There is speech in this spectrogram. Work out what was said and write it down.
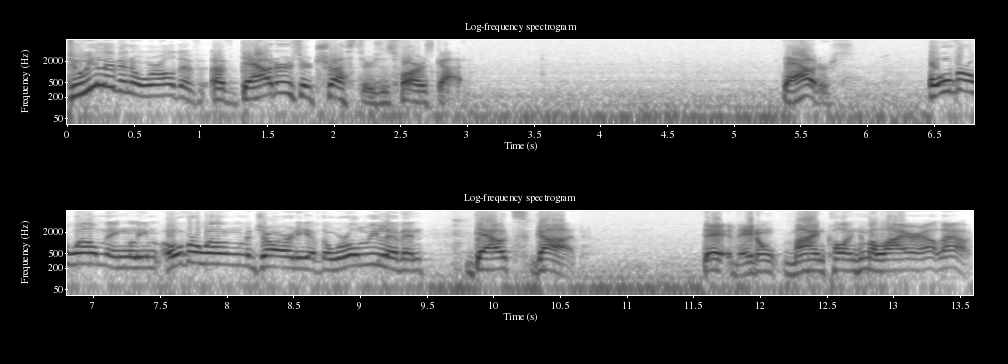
Do we live in a world of, of doubters or trusters as far as God? Doubters. Overwhelmingly, overwhelming majority of the world we live in doubts God. They, they don't mind calling him a liar out loud.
